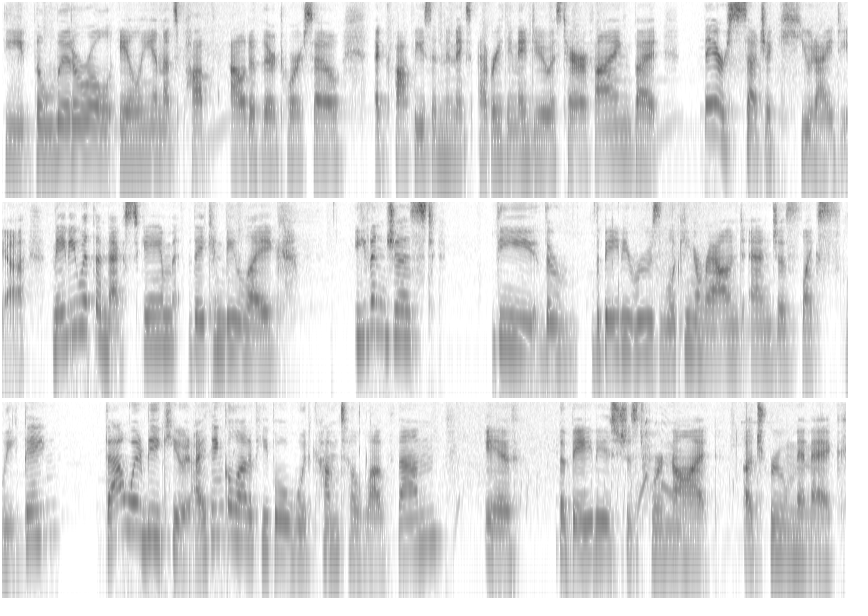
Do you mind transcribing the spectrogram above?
the the literal alien that's popped out of their torso that copies and mimics everything they do is terrifying, but they are such a cute idea. Maybe with the next game they can be like even just the the the baby Roos looking around and just like sleeping. That would be cute. I think a lot of people would come to love them if the babies just were not a true mimic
